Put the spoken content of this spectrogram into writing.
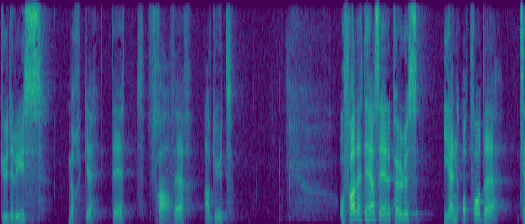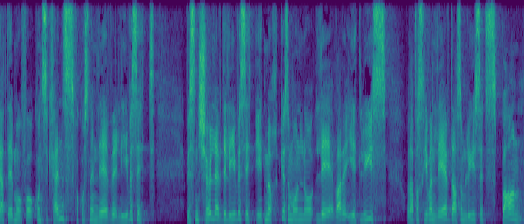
Gud er lys. Mørket det er et fravær av Gud. Og Fra dette her så er det Paulus igjen oppfordrer til at det må få konsekvens for hvordan en lever livet sitt. Hvis en selv levde livet sitt i et mørke, så må en nå leve det i et lys. Og Derfor skriver han 'lev da som lysets barn'.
